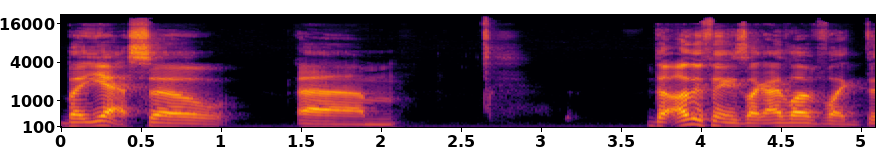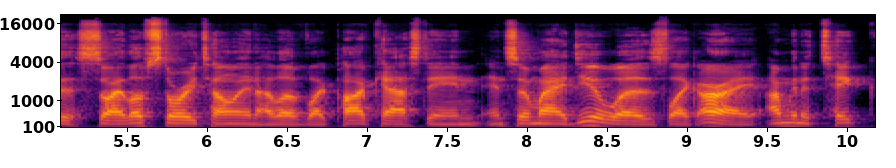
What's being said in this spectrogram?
but yeah, so um, the other thing is like I love like this. So I love storytelling. I love like podcasting, and so my idea was like, all right, I'm gonna take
